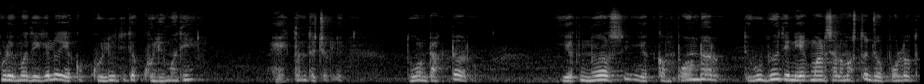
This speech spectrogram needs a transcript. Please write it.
पुढे मध्ये गेलो एक खोली होती त्या खोलीमध्ये. एकदम त्याच्याकडे दोन डॉक्टर एक नर्स एक कंपाऊंडर ते उभे होते आणि एक माणसाला मस्त झोपवलं होतं.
